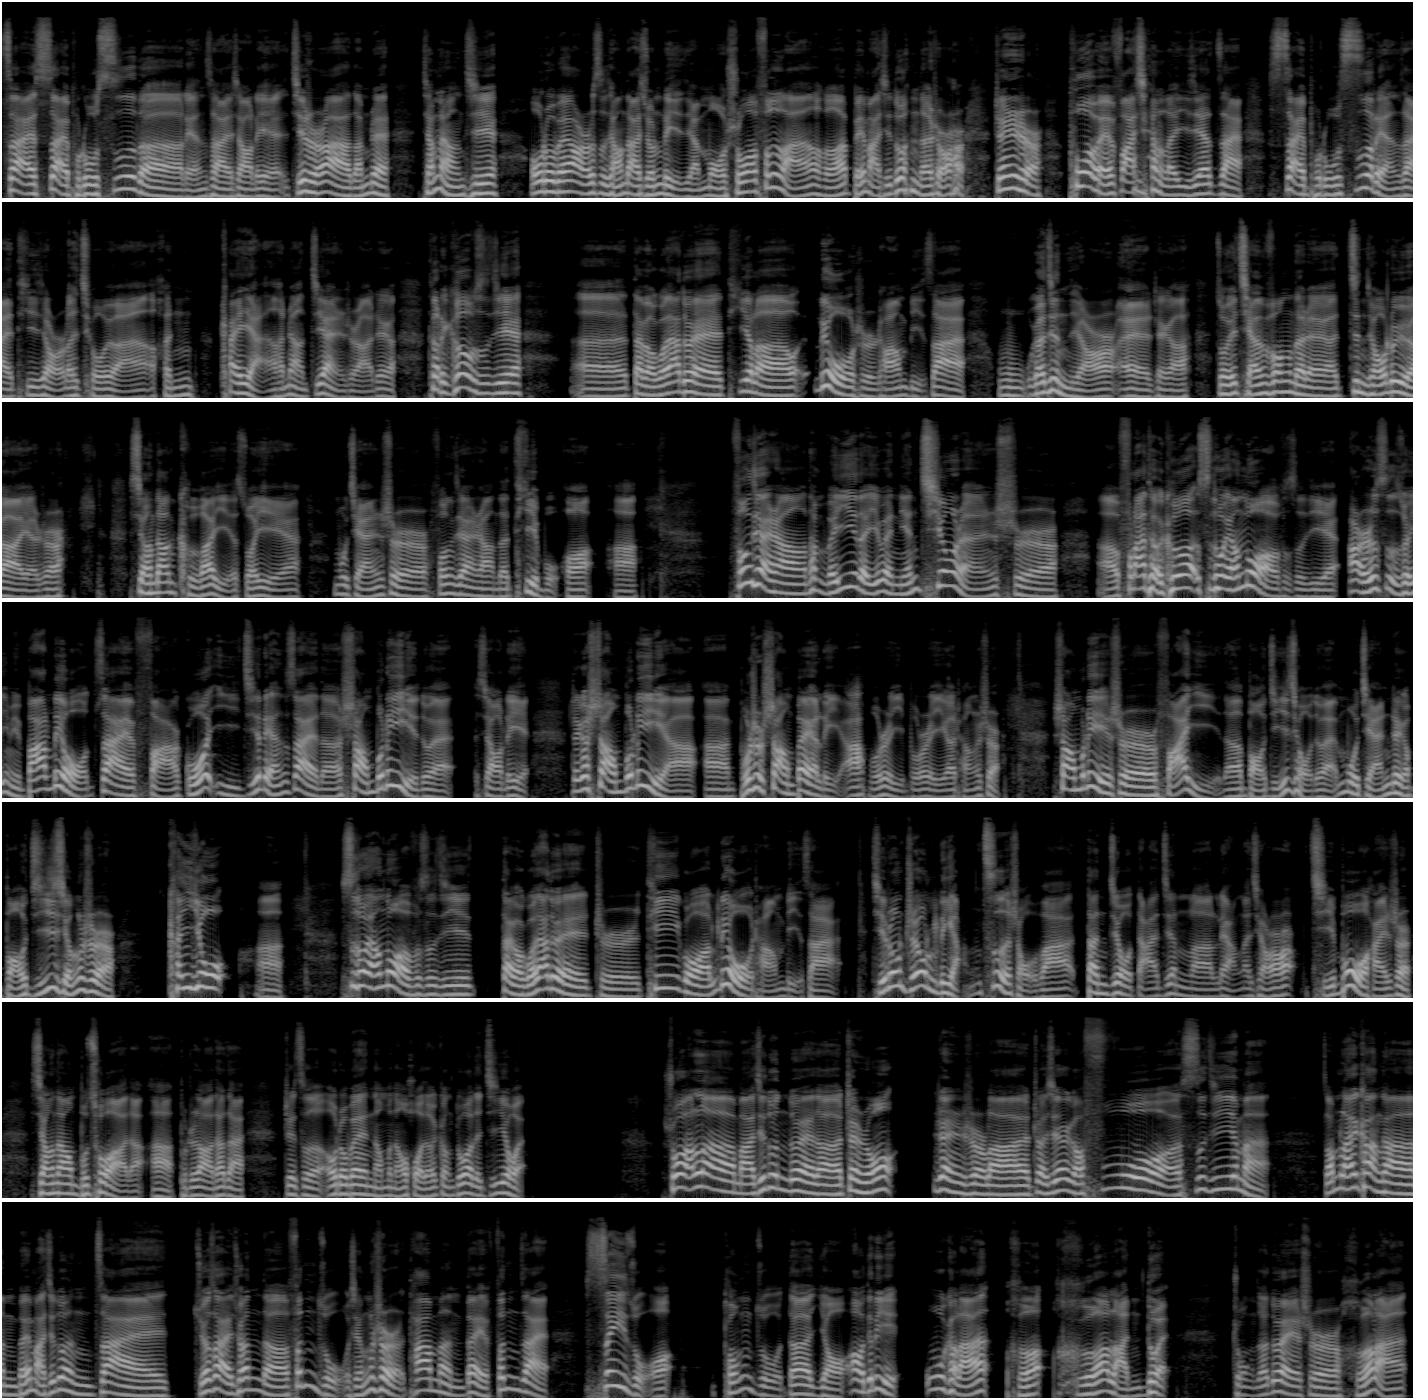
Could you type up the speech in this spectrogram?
在塞浦路斯的联赛效力。其实啊，咱们这前两期。欧洲杯二十四强大巡礼节目说芬兰和北马其顿的时候，真是颇为发现了一些在塞浦路斯联赛踢球的球员，很开眼，很长见识啊！这个特里科夫斯基，呃，代表国家队踢了六十场比赛，五个进球，哎，这个作为前锋的这个进球率啊，也是 相当可以，所以目前是锋线上的替补啊。锋线上，他们唯一的一位年轻人是，呃，弗拉特科斯托扬诺夫斯基，二十四岁，一米八六，在法国乙级联赛的上布利队效力。这个上布利啊，啊，不是上贝里啊，不是一不是一个城市，上布利是法乙的保级球队，目前这个保级形势堪忧啊。斯托扬诺夫斯基代表国家队只踢过六场比赛。其中只有两次首发，但就打进了两个球，起步还是相当不错的啊！不知道他在这次欧洲杯能不能获得更多的机会。说完了马其顿队的阵容，认识了这些个夫司机们，咱们来看看北马其顿在决赛圈的分组形式。他们被分在 C 组，同组的有奥地利。乌克兰和荷兰队，种子队是荷兰。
